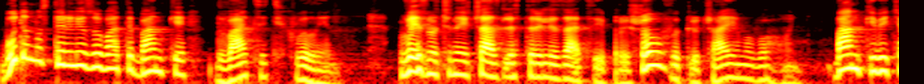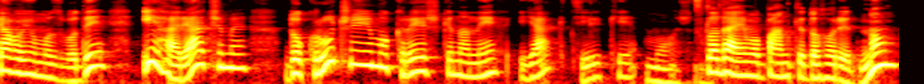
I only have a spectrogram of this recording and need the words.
будемо стерилізувати банки 20 хвилин. Визначений час для стерилізації пройшов, виключаємо вогонь. Банки витягуємо з води і гарячими докручуємо кришки на них як тільки можна. Складаємо банки догори дном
